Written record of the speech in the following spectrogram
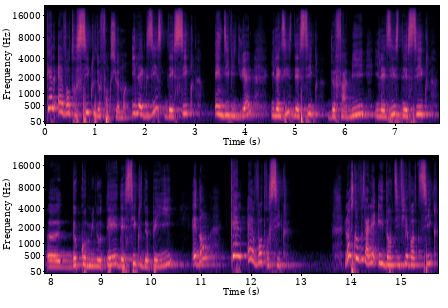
Quel est votre cycle de fonctionnement? Il existe des cycles individuels, il existe des cycles de famille, il existe des cycles euh, de communauté, des cycles de pays. Et donc, quel est votre cycle? Lorsque vous allez identifier votre cycle,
